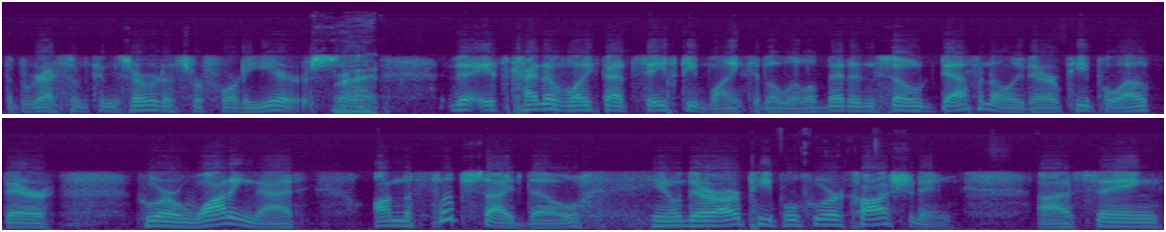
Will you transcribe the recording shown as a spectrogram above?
the progressive conservatives for 40 years. So Right. it's kind of like that safety blanket a little bit. And so definitely there are people out there who are wanting that. On the flip side, though, you know, there are people who are cautioning, uh, saying,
